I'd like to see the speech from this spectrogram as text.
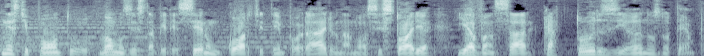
Neste ponto, vamos estabelecer um corte temporário na nossa história e avançar 14 anos no tempo.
